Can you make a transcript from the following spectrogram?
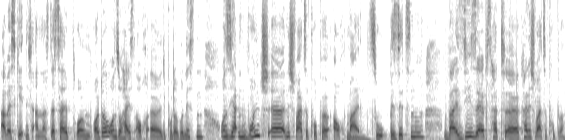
aber es geht nicht anders. Deshalb ähm, Otto und so heißt auch äh, die Protagonisten. Und sie hatten einen Wunsch, äh, eine schwarze Puppe auch mal Mhm. zu besitzen, weil sie selbst hat äh, keine schwarze Puppe.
